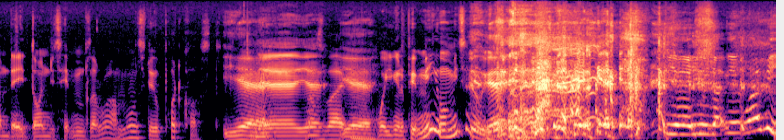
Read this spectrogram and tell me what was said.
one day Don just hit me and was like, "Right, I want to do a podcast." Yeah. Yeah, I yeah. was like, Yeah. "What are you gonna pick me? You want me to do it?" Yeah, he was like, yeah, why me?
